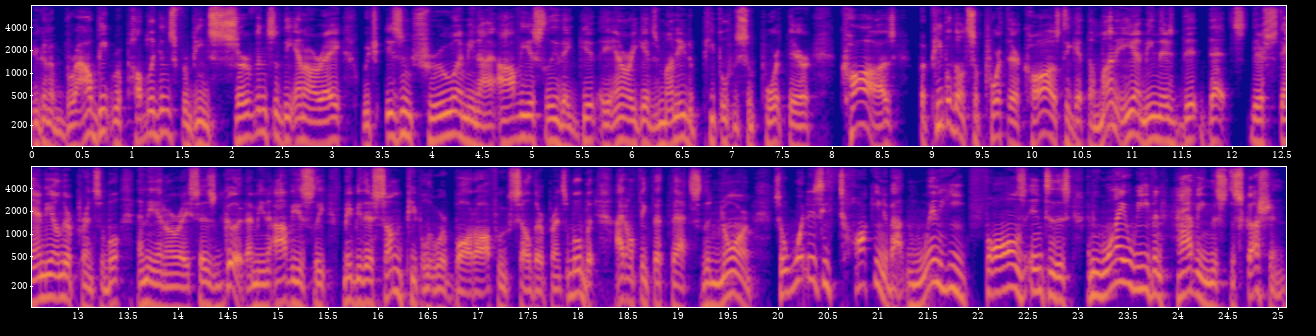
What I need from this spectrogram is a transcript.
You're going to browbeat Republicans for being servants of the NRA, which isn't true. I mean, I, obviously, they give, the NRA gives money to people who support their cause, but people don't support their cause to get the money. I mean, they're, they- that's, they're standing on their principle, and the NRA says good. I mean, obviously, maybe there's some people who are bought off who sell their principle, but I don't think that that's the norm. So, what is he talking about? And when he falls into this, I mean, why are we even having this discussion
